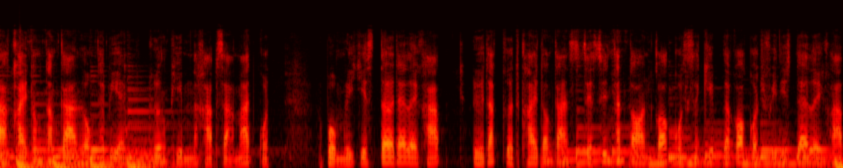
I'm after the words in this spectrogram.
หากใครต้องทำการลงทะเบียนเครื่องพิมพ์นะครับ สามารถกดปุ่ม Register ได้เลยครับ หรือถ้าเกิดใครต้องการเสร็จสิ้นขั้นตอนก็กด Skip แล้วก็กด Finish ได้เลยครับ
